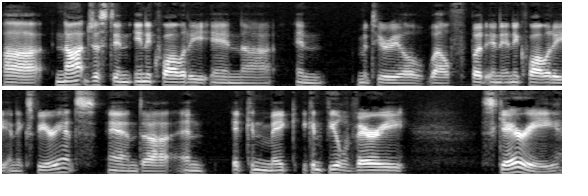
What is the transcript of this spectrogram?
uh, not just in inequality in uh, in material wealth, but in inequality in experience, and uh, and it can make it can feel very scary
